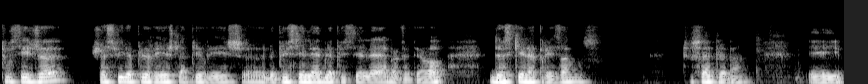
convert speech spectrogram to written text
tous ces jeux. Je suis le plus riche, la plus riche, le plus célèbre, la plus célèbre, etc., de ce qu'est la présence tout simplement. Et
